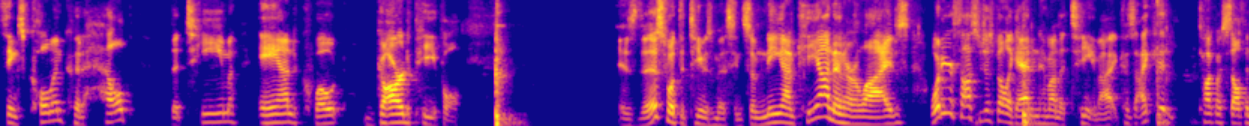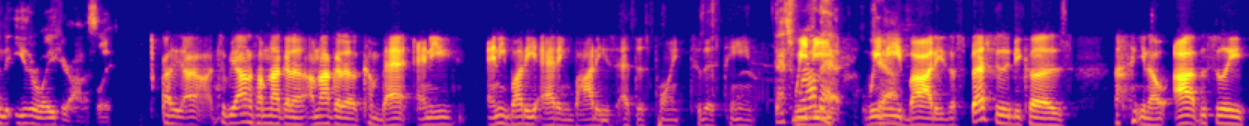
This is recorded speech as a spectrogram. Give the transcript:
thinks Coleman could help the team and, quote, guard people. Is this what the team's missing? Some neon Keon in our lives. What are your thoughts just about like adding him on the team? Because I, I, could talk myself into either way here, honestly. Uh, to be honest, I'm not gonna I'm not gonna combat any anybody adding bodies at this point to this team. That's we need at. we yeah. need bodies, especially because you know obviously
